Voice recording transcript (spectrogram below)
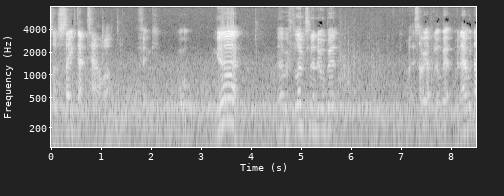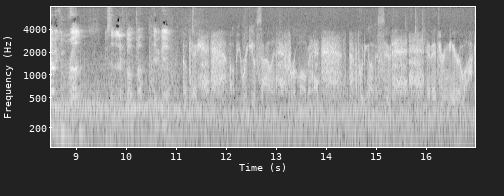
So I've saved that tower, I think. Well, yeah, yeah, we're floating a little bit. Right, let's hurry up a little bit. But now, now we can run. Using the left bumper. There we go. Okay, I'll be radio silent for a moment. I'm putting on the suit and entering the airlock.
